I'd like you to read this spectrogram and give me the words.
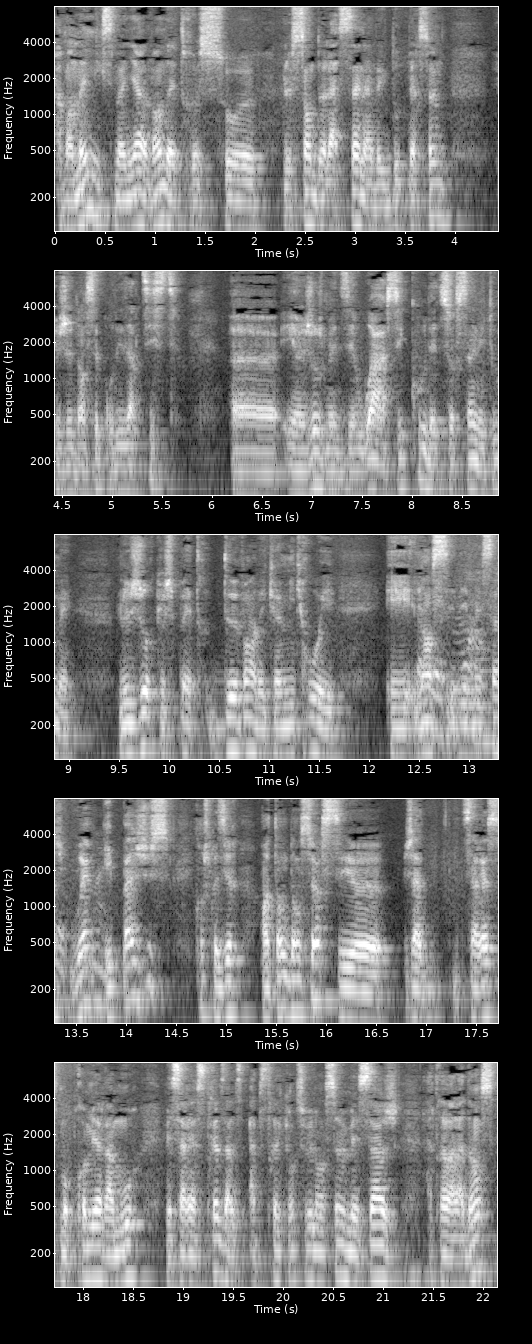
Avant même Mixmania, avant d'être sur le centre de la scène avec d'autres personnes, je dansais pour des artistes. Euh, et un jour, je me disais, waouh, c'est cool d'être sur scène et tout, mais le jour que je peux être devant avec un micro et, et lancer des messages. Ouais, et pas juste, quand je peux dire, en tant que danseur, c'est, euh, ça reste mon premier amour, mais ça reste très abstrait. Quand tu veux lancer un message à travers la danse,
